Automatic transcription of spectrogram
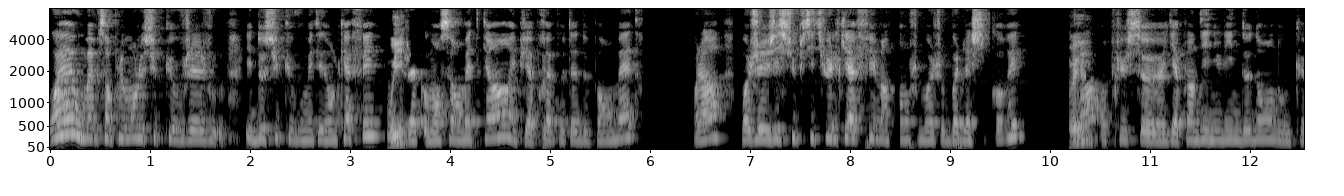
Ouais, ou même simplement le sucre que vous les deux sucres que vous mettez dans le café. Oui. Déjà commencer à en mettre qu'un et puis après mmh. peut-être de pas en mettre. Voilà. Moi, j'ai substitué le café. Maintenant, moi, je bois de la chicorée. En plus, il y a plein d'inulines dedans, donc,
